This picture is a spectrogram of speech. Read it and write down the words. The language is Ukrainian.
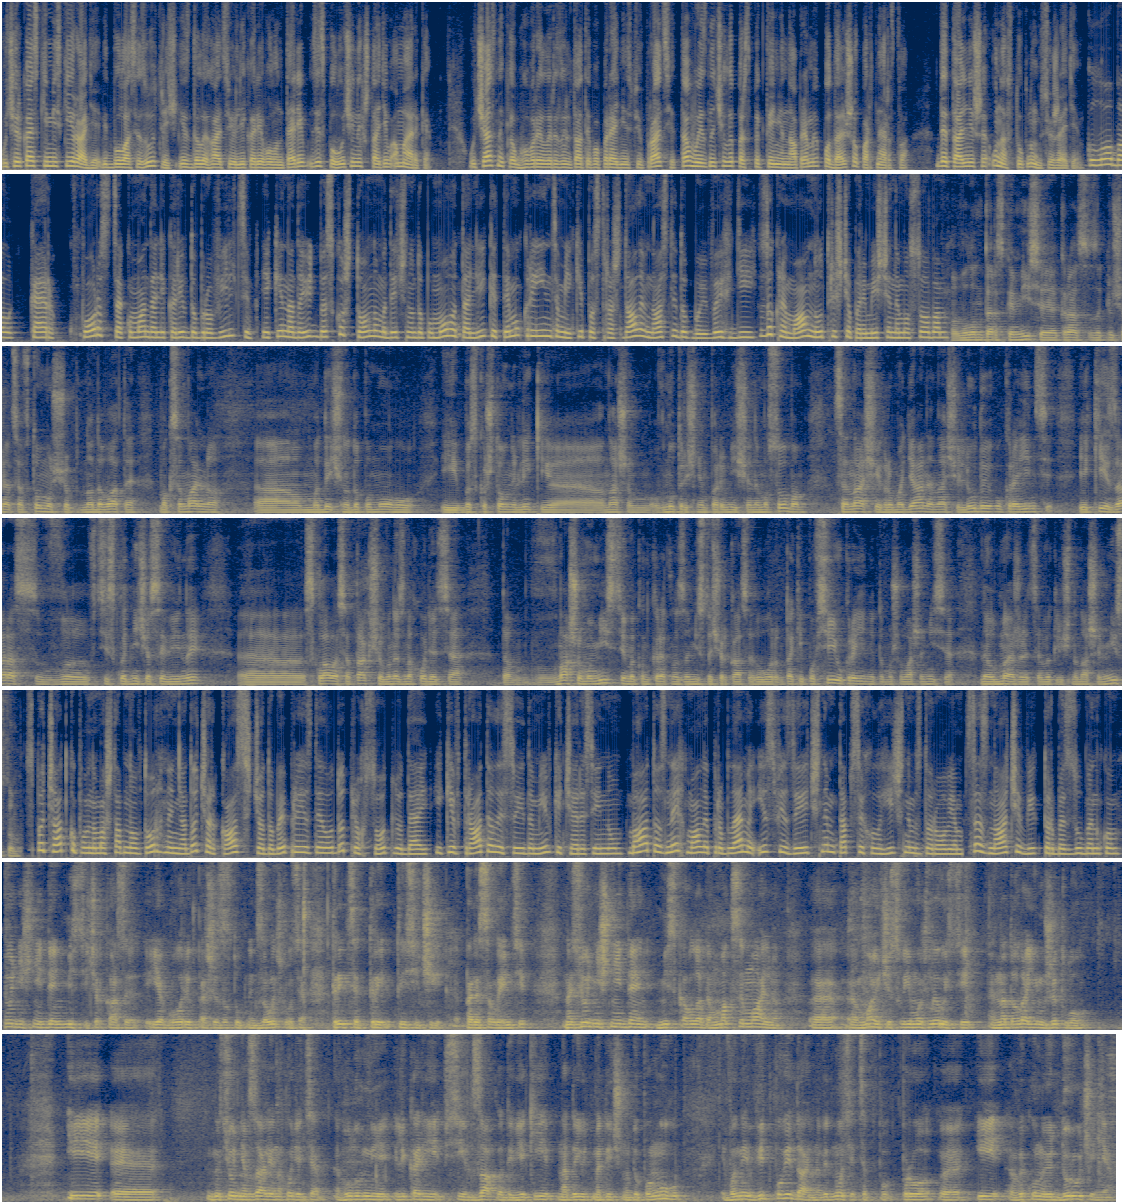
У Черкаській міській раді відбулася зустріч із делегацією лікарів-волонтерів зі Сполучених Штатів Америки. Учасники обговорили результати попередньої співпраці та визначили перспективні напрями подальшого партнерства. Детальніше у наступному сюжеті. Global Care Force – це команда лікарів-добровільців, які надають безкоштовну медичну допомогу та ліки тим українцям, які постраждали внаслідок бойових дій, зокрема внутрішньо переміщеним особам. Волонтерська місія якраз заключається в тому, щоб надавати максимально медичну допомогу і безкоштовні ліки е, нашим внутрішнім переміщеним особам. Це наші громадяни, наші люди, українці, які зараз в, в ці складні часи війни е, склалося так, що вони знаходяться. Там в нашому місті, ми конкретно за місто Черкаси говоримо, так і по всій Україні, тому що ваша місія не обмежується виключно нашим містом. З початку повномасштабного вторгнення до Черкас щодоби приїздило до 300 людей, які втратили свої домівки через війну. Багато з них мали проблеми із фізичним та психологічним здоров'ям, зазначив Віктор Беззубенко. Сьогоднішній день в місті Черкаси, як говорив перший заступник, залишилося 33 тисячі переселенців. На сьогоднішній день міська влада максимально, е, е, маючи свої можливості, надала їм житло. І е, на сьогодні в залі знаходяться головні лікарі всіх закладів, які надають медичну допомогу. Вони відповідально відносяться про і виконують доручення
